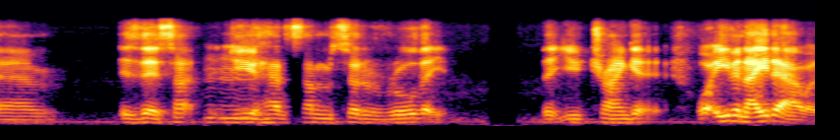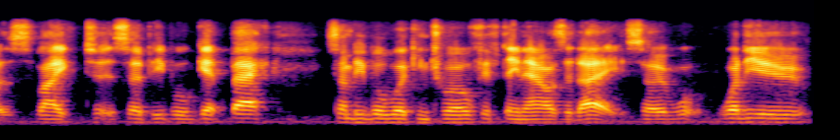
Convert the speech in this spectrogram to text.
um, is there some? Mm-hmm. Do you have some sort of rule that that you try and get, or even eight hours, like to, so people get back? Some people are working 12, 15 hours a day. So what, what do you,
